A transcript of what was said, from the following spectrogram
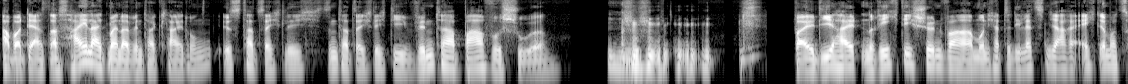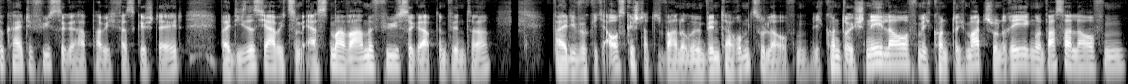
Aber der, das Highlight meiner Winterkleidung ist tatsächlich, sind tatsächlich die Winter-Barfußschuhe. Mhm. weil die halten richtig schön warm und ich hatte die letzten Jahre echt immer zu kalte Füße gehabt, habe ich festgestellt, weil dieses Jahr habe ich zum ersten Mal warme Füße gehabt im Winter, weil die wirklich ausgestattet waren, um im Winter rumzulaufen. Ich konnte durch Schnee laufen, ich konnte durch Matsch und Regen und Wasser laufen,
